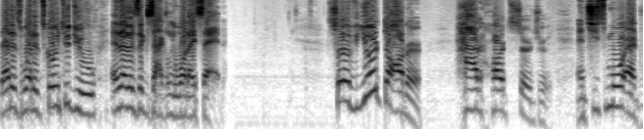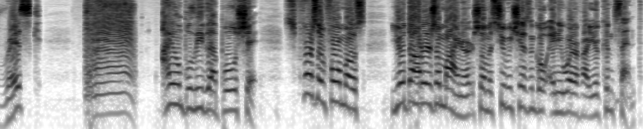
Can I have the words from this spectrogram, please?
That is what it's going to do, and that is exactly what I said. So if your daughter had heart surgery and she's more at risk, I don't believe that bullshit. First and foremost, your daughter's a minor, so I'm assuming she doesn't go anywhere without your consent.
